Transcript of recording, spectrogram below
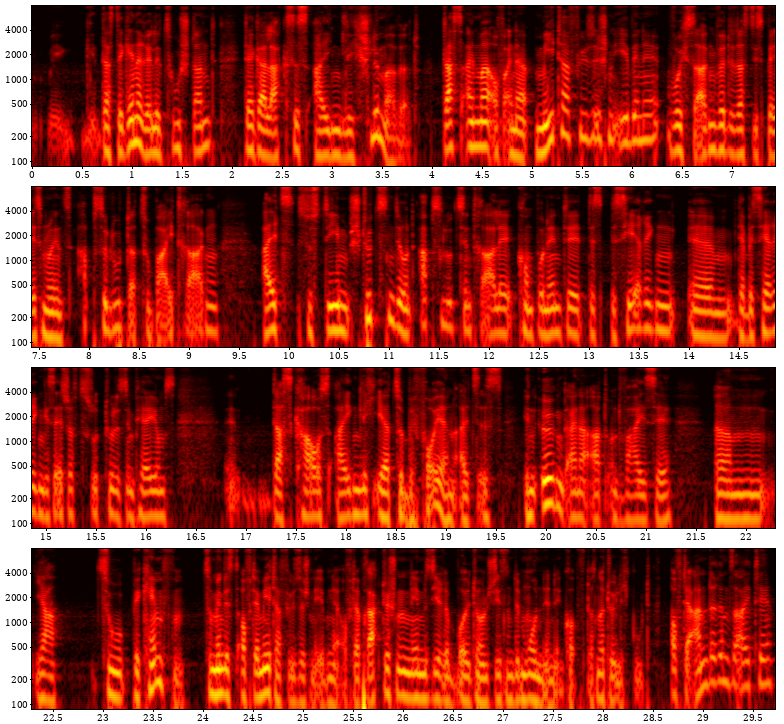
dass der generelle Zustand der Galaxis eigentlich schlimmer wird. Das einmal auf einer metaphysischen Ebene, wo ich sagen würde, dass die Space Marines absolut dazu beitragen, als systemstützende und absolut zentrale Komponente des bisherigen, ähm, der bisherigen Gesellschaftsstruktur des Imperiums äh, das Chaos eigentlich eher zu befeuern, als es in irgendeiner Art und Weise ähm, ja, zu bekämpfen. Zumindest auf der metaphysischen Ebene. Auf der praktischen nehmen sie ihre Bolter und schießen Dämonen in den Kopf. Das ist natürlich gut. Auf der anderen Seite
